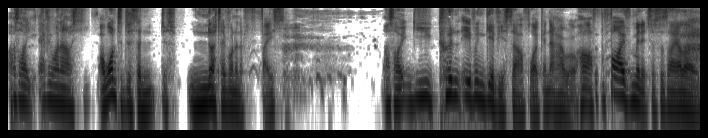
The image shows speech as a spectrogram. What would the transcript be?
I was like, everyone else, I wanted just to just nut everyone in the face. I was like, you couldn't even give yourself like an hour, half, five minutes just to say hello.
